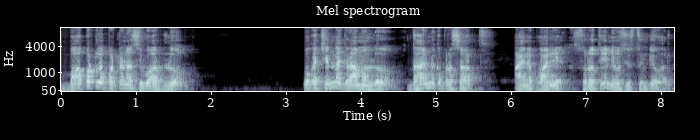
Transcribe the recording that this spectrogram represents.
బాపట్ల పట్టణ శివారులో ఒక చిన్న గ్రామంలో ధార్మిక ప్రసాద్ ఆయన భార్య సురతి నివసిస్తుండేవారు.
